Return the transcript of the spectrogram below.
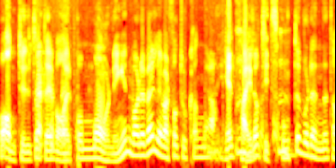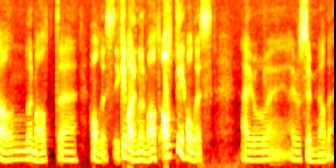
og antydet at det var på morgenen, var det vel? I hvert fall tok han helt feil av tidspunktet hvor denne talen normalt eh, holdes. Ikke bare normalt, alltid holdes, er jo, er jo summen av det.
